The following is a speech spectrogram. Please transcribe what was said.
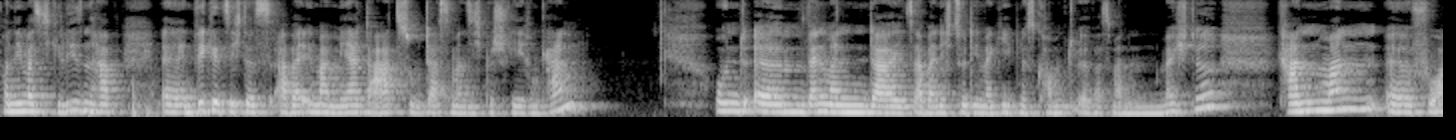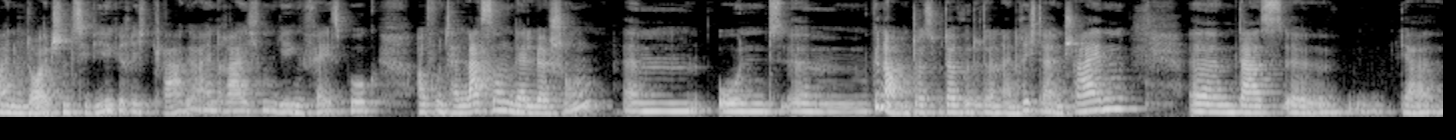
von dem, was ich gelesen habe, äh, entwickelt sich das aber immer mehr dazu, dass man sich beschweren kann. Und ähm, wenn man da jetzt aber nicht zu dem Ergebnis kommt, äh, was man möchte, kann man äh, vor einem deutschen Zivilgericht Klage einreichen gegen Facebook auf Unterlassung der Löschung. Ähm, und ähm, genau, das, da würde dann ein Richter entscheiden, ähm, dass äh, ja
